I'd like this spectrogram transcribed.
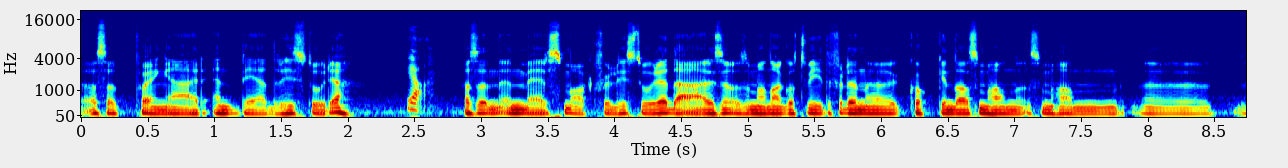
altså, at Poenget er en bedre historie. Ja. Altså en, en mer smakfull historie. Det er liksom, som han har gått videre for denne kokken da, som han, som han uh,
